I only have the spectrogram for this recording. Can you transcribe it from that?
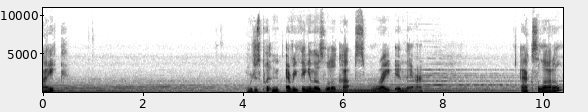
Psych. We're just putting everything in those little cups right in there. Axolotl.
